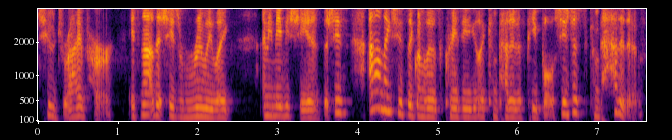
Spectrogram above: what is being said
to drive her. It's not that she's really like I mean, maybe she is, but she's, I don't think she's like one of those crazy, like competitive people. She's just competitive.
